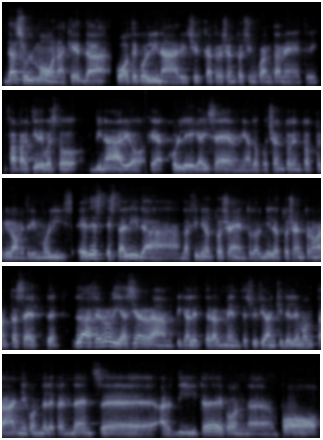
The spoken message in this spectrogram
da Sulmona che è da quote collinari circa 350 metri fa partire questo binario che collega Isernia dopo 128 km in Molise ed è, e sta lì da, da fine 800, dal 1897, la ferrovia si arrampica letteralmente sui fianchi delle montagne con delle pendenze ardite, con eh, un po'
